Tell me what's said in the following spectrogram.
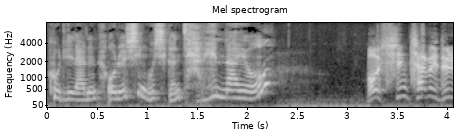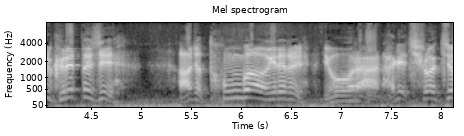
고릴라는 오늘 신고식은 잘했나요? 뭐 신참이 늘 그랬듯이 아주 통과 의례를 요란하게 치렀죠.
